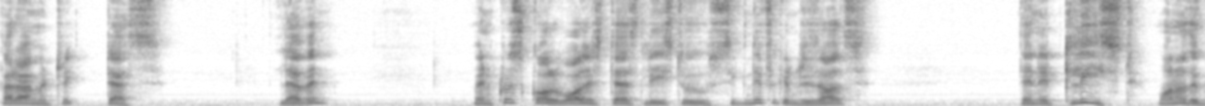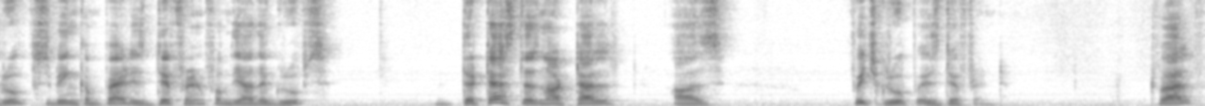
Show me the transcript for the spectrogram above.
parametric tests. 11. When Kruskal-Wallis test leads to significant results, then at least one of the groups being compared is different from the other groups. The test does not tell us which group is different. 12.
